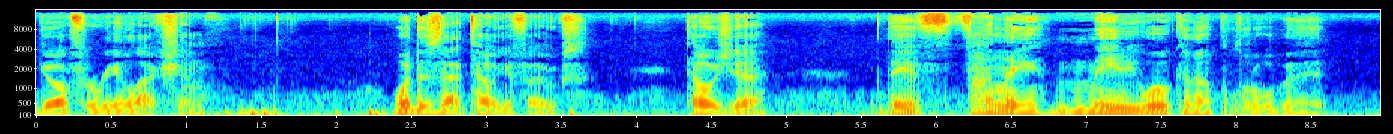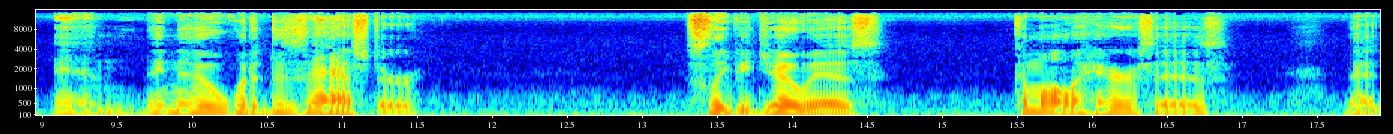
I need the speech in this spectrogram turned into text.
go up for reelection. What does that tell you, folks? tells you they've finally maybe woken up a little bit and they know what a disaster Sleepy Joe is, Kamala Harris is, that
